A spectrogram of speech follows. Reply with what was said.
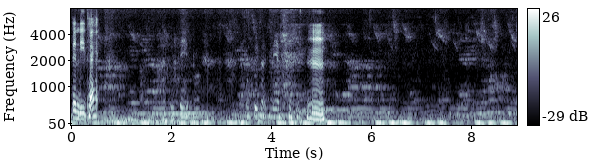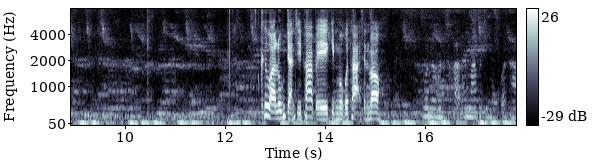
เต้นดีแท้ คือแบบเต้นอืมคือว่าลุงจันทร์สีผ้าไปกินหมูกระทะฉันบอกวันนั้นมันขาได้มาไปกินหมูกระทะ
